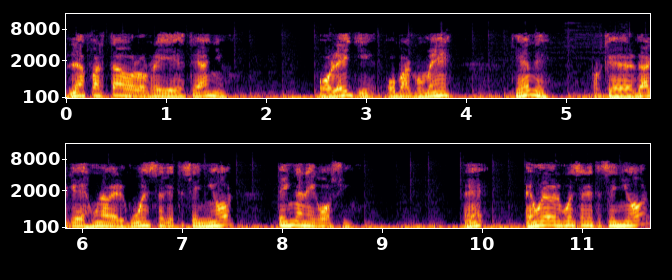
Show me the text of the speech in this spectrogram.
le ha faltado a los reyes este año. O leche, o para comer. ¿Entiendes? Porque de verdad que es una vergüenza que este señor tenga negocio. ¿eh? Es una vergüenza que este señor,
